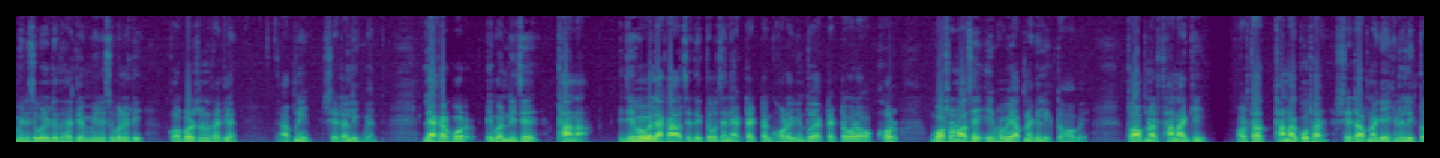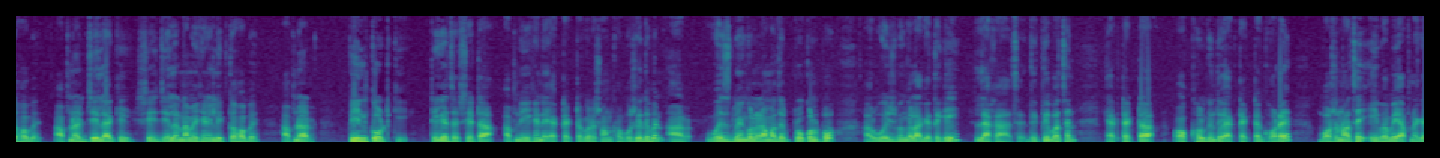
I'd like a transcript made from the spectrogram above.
মিউনিসিপ্যালিটিতে থাকলে মিউনিসিপ্যালিটি কর্পোরেশনে থাকলে আপনি সেটা লিখবেন। লেখার পর এবার নিচে থানা। যেভাবে লেখা আছে, দেখতে পাচ্ছেন একটা একটা ঘরে কিন্তু একটা একটা করে অক্ষর বসানো আছে, এভাবেই আপনাকে লিখতে হবে। তো আপনার থানা কি? অর্থাৎ থানা কোথায়? সেটা আপনাকে এখানে লিখতে হবে। আপনার জেলা কি? সেই জেলার নাম এখানে লিখতে হবে। আপনার পিনকোড কি? ঠিক আছে? সেটা আপনি এখানে একটা একটা করে সংখ্যা বসিয়ে দেবেন। আর ওয়েস্ট বেঙ্গলের আমাদের প্রকল্প, আর ওয়েস্ট বেঙ্গল আগে থেকেই লেখা আছে। দেখতেই পাচ্ছেন? একটা একটা অক্ষর কিন্তু একটা একটা ঘরে বসানো আছে। এইভাবেই আপনাকে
